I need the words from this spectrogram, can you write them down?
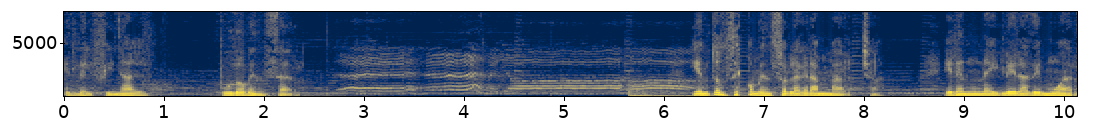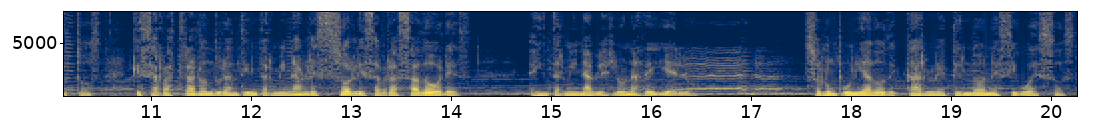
el del final, pudo vencer. Y entonces comenzó la gran marcha. Eran una hilera de muertos que se arrastraron durante interminables soles abrasadores e interminables lunas de hielo. Solo un puñado de carne, tendones y huesos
